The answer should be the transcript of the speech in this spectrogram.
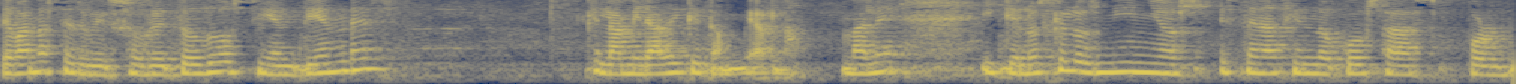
Te van a servir sobre todo si entiendes que la mirada hay que cambiarla, ¿vale? Y que no es que los niños estén haciendo cosas por,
